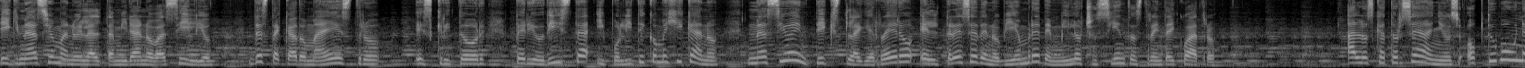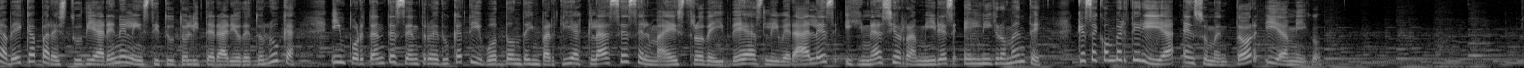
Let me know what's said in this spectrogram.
Ignacio Manuel Altamirano Basilio, destacado maestro, escritor, periodista y político mexicano, nació en Tixtla Guerrero el 13 de noviembre de 1834. A los 14 años obtuvo una beca para estudiar en el Instituto Literario de Toluca, importante centro educativo donde impartía clases el maestro de ideas liberales Ignacio Ramírez el Nigromante, que se convertiría en su mentor y amigo.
